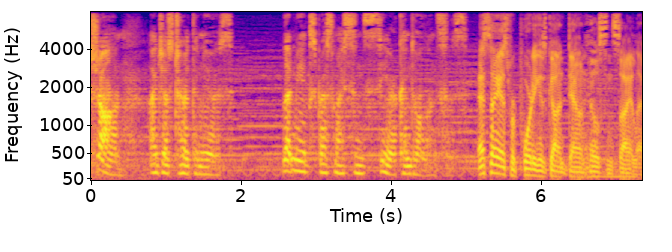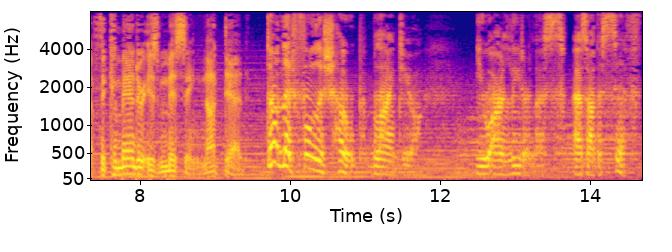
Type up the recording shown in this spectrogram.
Shan, I just heard the news. Let me express my sincere condolences. SIS reporting has gone downhill since I left. The commander is missing, not dead. Don't let foolish hope blind you. You are leaderless, as are the Sith.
